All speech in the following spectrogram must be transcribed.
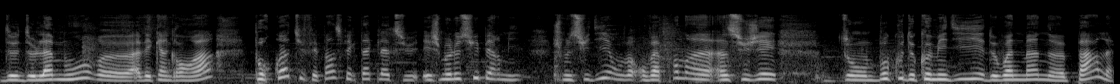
de, de l'amour euh, avec un grand A. Pourquoi tu fais pas un spectacle là-dessus Et je me le suis permis. Je me suis dit, on va, prendre un, sujet dont beaucoup de comédies et de one man euh, parlent,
